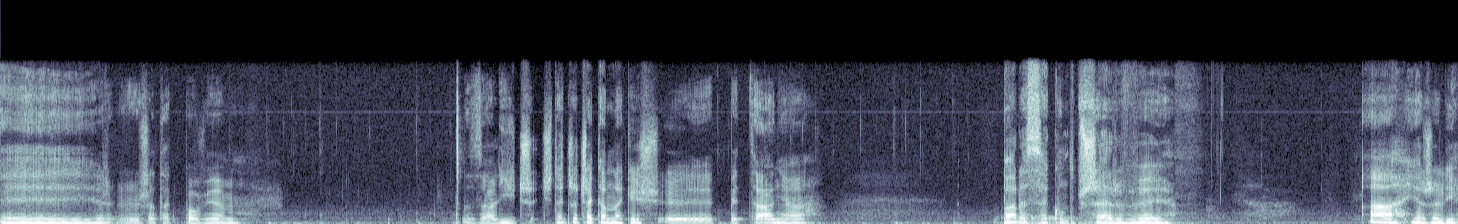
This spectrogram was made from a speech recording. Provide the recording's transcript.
yy, że tak powiem, zaliczyć. Także czekam na jakieś yy, pytania. Parę sekund przerwy. A jeżeli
